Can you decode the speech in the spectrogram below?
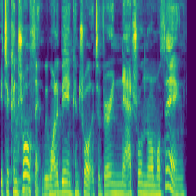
It's a control mm-hmm. thing. We want to be in control. It's a very natural, normal thing.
